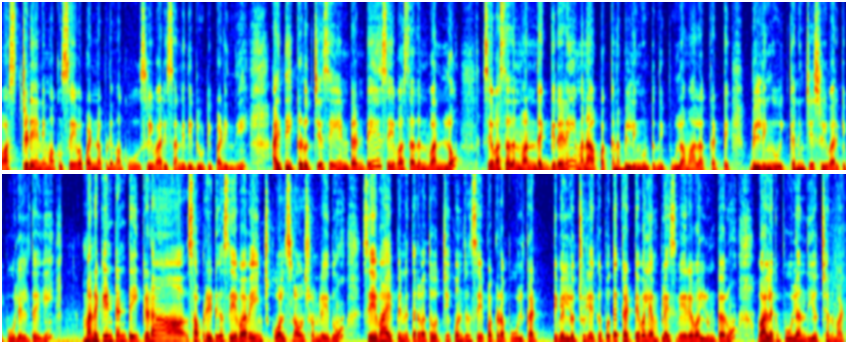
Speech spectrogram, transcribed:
ఫస్ట్ డేనే మాకు సేవ పడినప్పుడే మాకు శ్రీవారి సన్నిధి డ్యూటీ పడింది. అయితే ఇక్కడ వచ్చేసి ఏంటంటే సేవా సదన్ వన్లో సేవా సదన్ వన్ దగ్గరనే మన పక్కన బిల్డింగ్ ఉంటుంది. పూలమాల కట్టే బిల్డింగు. ఇక్కడ నుంచే శ్రీవారికి పూలు వెళ్తాయి. మనకేంటంటే ఇక్కడ సపరేట్గా సేవ వేయించుకోవాల్సిన అవసరం లేదు. సేవ అయిపోయిన తర్వాత వచ్చి కొంచెం సేపు అక్కడ పూలు కట్టి వెళ్ళొచ్చు. లేకపోతే కట్టే వాళ్ళు ఎంప్లాయీస్ వేరే వాళ్ళు ఉంటారు. వాళ్ళకి పూలు అందియొచ్చు అనమాట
